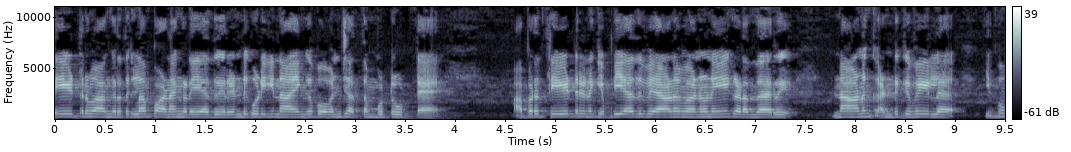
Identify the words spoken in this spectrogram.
தேட்டர் வாங்குறதுக்கெல்லாம் பணம் கிடையாது. ரெண்டு கோடிக்கு நான் எங்கே போவேன்னு சத்தம் போட்டு விட்டேன். அப்புறம் தேட்டர் எனக்கு எப்படியாவது வேணும் வேணும்னே கிடந்தாரு. நானும் கண்டுக்கவே இல்லை. இப்போ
